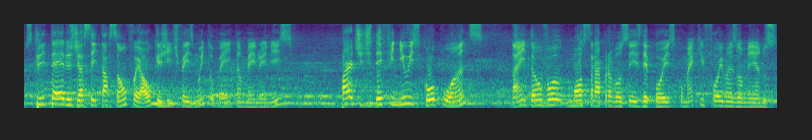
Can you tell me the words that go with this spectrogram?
Os critérios de aceitação foi algo que a gente fez muito bem também no início. Parte de definir o escopo antes, tá? então eu vou mostrar para vocês depois como é que foi mais ou menos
